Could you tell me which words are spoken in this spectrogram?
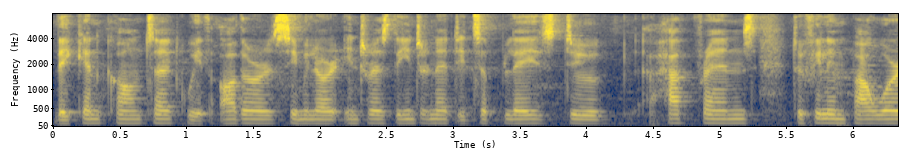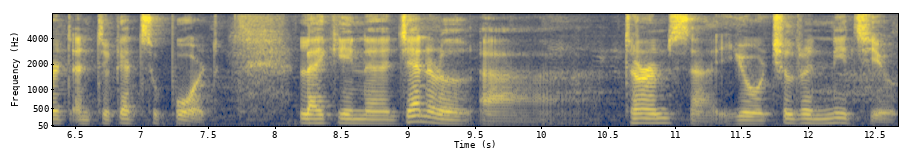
they can contact with other similar interests. The internet it's a place to have friends, to feel empowered, and to get support. Like in uh, general uh, terms, uh, your children needs you.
